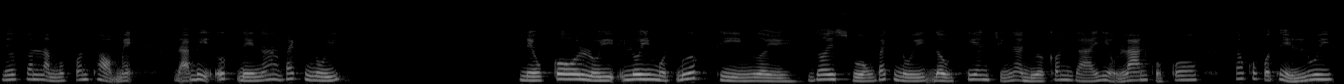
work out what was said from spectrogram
Lưu Phân là một con thỏ mẹ đã bị ức đến vách núi nếu cô lùi lùi một bước thì người rơi xuống vách núi đầu tiên chính là đứa con gái Hiểu Lan của cô. Sao cô có thể lui?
